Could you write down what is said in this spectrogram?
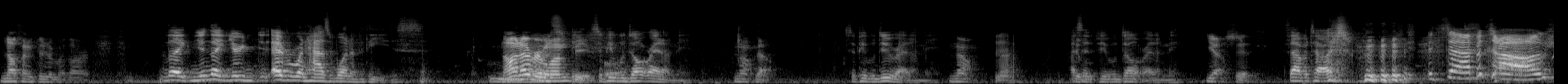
Nothing to do with art. Like you like you're everyone has one of these. Not Most everyone. People. So people don't write on me. No. No. So people do write on me. No. No. I said people don't write on me. Yes. Yes. Sabotage. It's sabotage.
